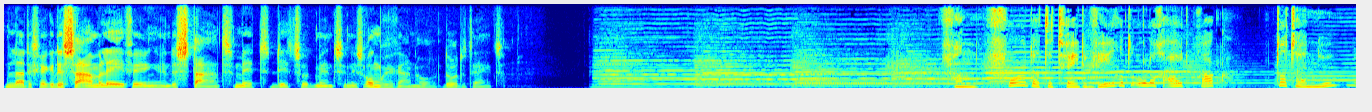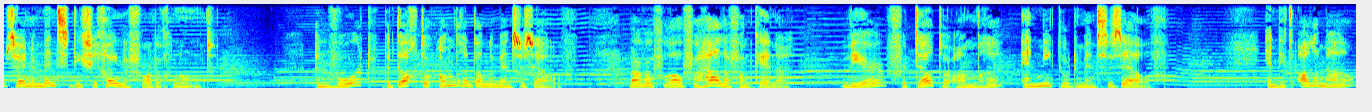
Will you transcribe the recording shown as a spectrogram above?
laat ik zeggen, de samenleving en de staat met dit soort mensen is omgegaan door de tijd. Van voordat de Tweede Wereldoorlog uitbrak tot aan nu zijn er mensen die zigeuners worden genoemd. Een woord bedacht door anderen dan de mensen zelf, waar we vooral verhalen van kennen. Weer verteld door anderen en niet door de mensen zelf. En dit allemaal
